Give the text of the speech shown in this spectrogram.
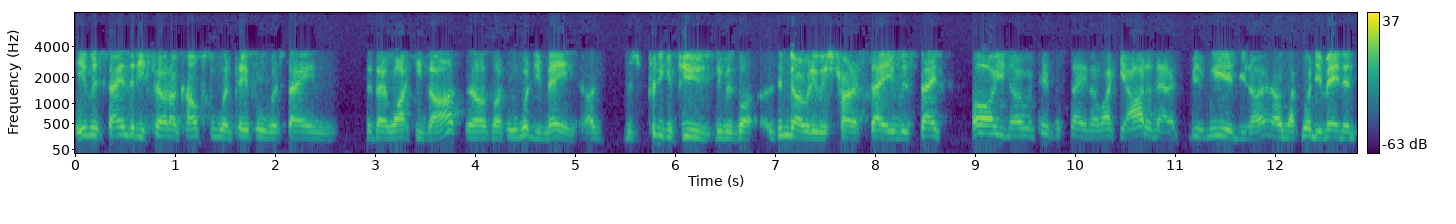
he was saying that he felt uncomfortable when people were saying that they liked his art. And I was like, well, what do you mean? I was pretty confused. He was like, I didn't know what he was trying to say. He was saying, oh, you know, when people say they like your art and that, it's a bit weird, you know. I was like, what do you mean? And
